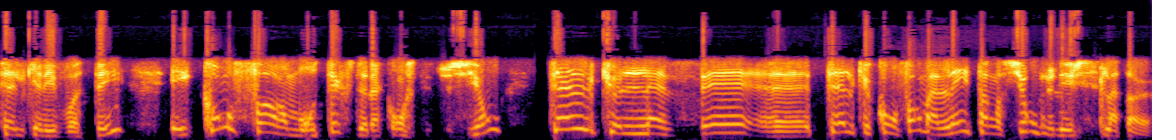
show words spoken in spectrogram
telle qu'elle est votée est conforme au texte de la Constitution tel que l'avait, euh, tel que conforme à l'intention du législateur.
